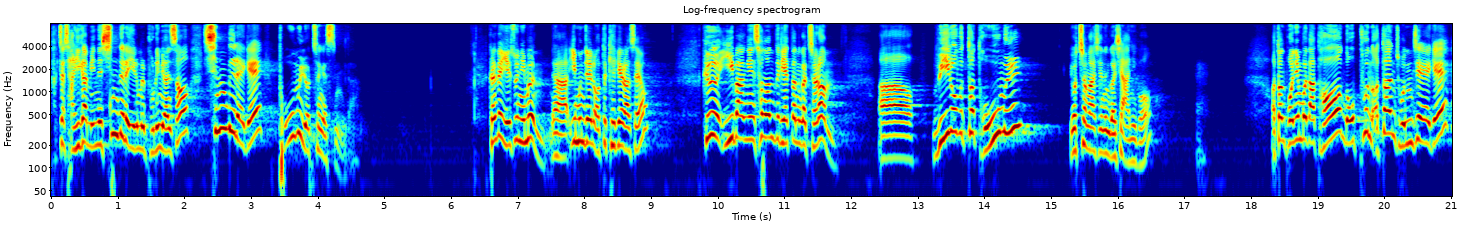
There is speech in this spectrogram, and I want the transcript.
예, 각자 자기가 믿는 신들의 이름을 부르면서 신들에게 도움을 요청했습니다. 그런데 예수님은 이 문제를 어떻게 해결하세요? 그 이방인 선원들이 했던 것처럼 어, 위로부터 도움을 요청하시는 것이 아니고 예, 어떤 본인보다 더 높은 어떠한 존재에게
